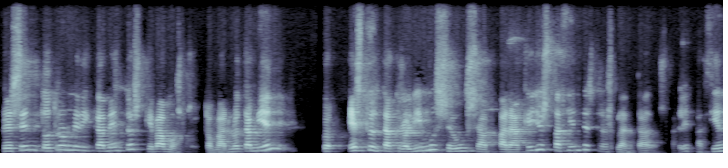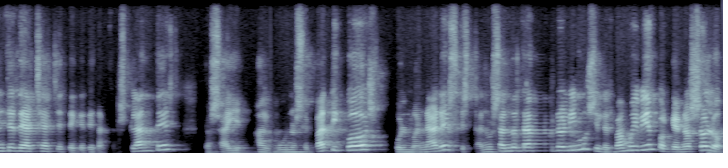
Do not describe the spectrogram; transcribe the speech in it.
presento otros medicamentos que vamos a tomarlo también esto, el tacrolimus, se usa para aquellos pacientes trasplantados, pacientes de HHT que tengan trasplantes, los hay algunos hepáticos, pulmonares, están usando tacrolimus y les va muy bien porque no solo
